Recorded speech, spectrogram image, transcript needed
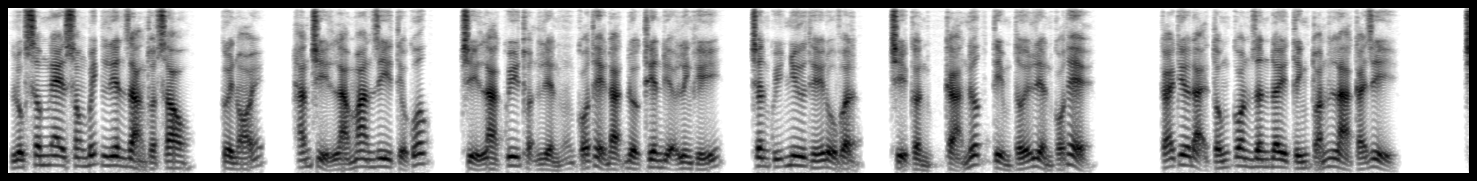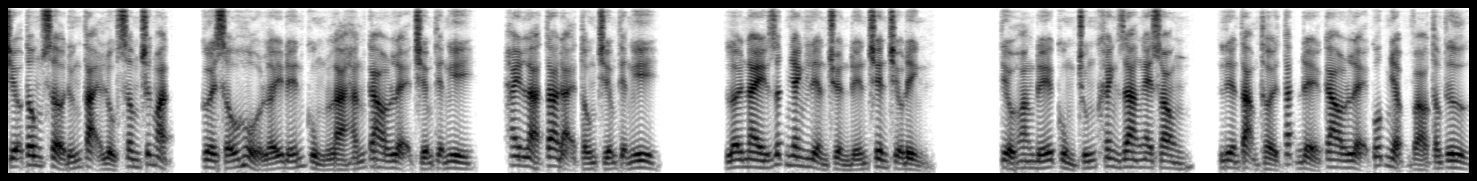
Lục sâm nghe xong bích liên giảng thuật sau, cười nói, hắn chỉ là man di tiểu quốc, chỉ là quy thuận liền có thể đạt được thiên địa linh khí, chân quý như thế đồ vật, chỉ cần cả nước tìm tới liền có thể. Cái kia đại tống con dân đây tính toán là cái gì? Triệu tông sở đứng tại lục sâm trước mặt, cười xấu hổ lấy đến cùng là hắn cao lệ chiếm tiện nghi, hay là ta đại tống chiếm tiện nghi? Lời này rất nhanh liền truyền đến trên triều đình. Tiểu hoàng đế cùng chúng khanh ra nghe xong, liền tạm thời tắt để cao lệ quốc nhập vào tâm tư.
